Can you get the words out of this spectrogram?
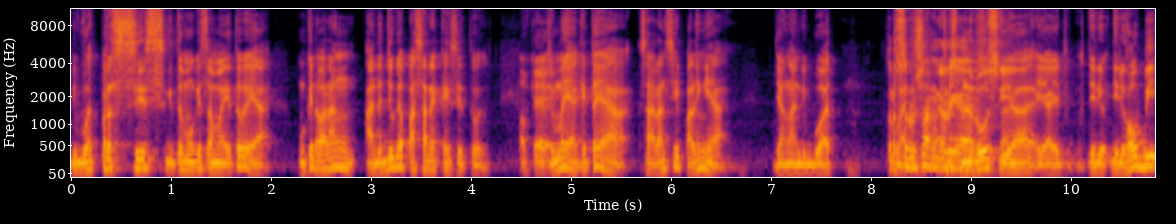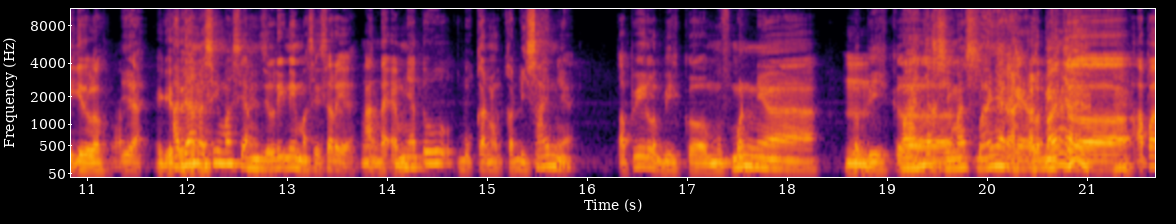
dibuat persis gitu mungkin sama itu ya mungkin orang ada juga pasarnya kayak situ Oke. cuma ya kita ya saran sih paling ya jangan dibuat Terus-terusan kali terus ya, menerus terus-terusan. ya ya itu jadi jadi hobi gitu loh Iya. Gitu. Ada nggak sih mas yang jeli nih mas Iser ya? ATM-nya tuh bukan ke desainnya, tapi lebih ke movementnya, lebih ke Banyak sih, Mas. Banyak ya, lebih Banyak. ke apa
